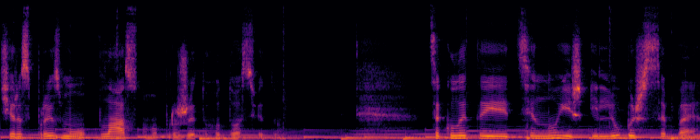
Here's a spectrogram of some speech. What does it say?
через призму власного прожитого досвіду. Це коли ти цінуєш і любиш себе,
